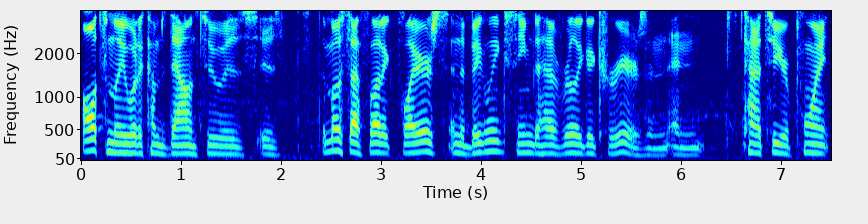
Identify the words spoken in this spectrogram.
ultimately, what it comes down to is is the most athletic players in the big leagues seem to have really good careers. And, and kind of to your point,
